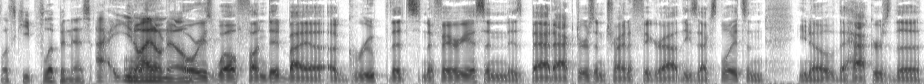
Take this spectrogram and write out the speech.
let's keep flipping this. I you know, I don't know. Or he's well funded by a, a group that's nefarious and is bad actors and trying to figure out these exploits. And you know, the hacker's the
